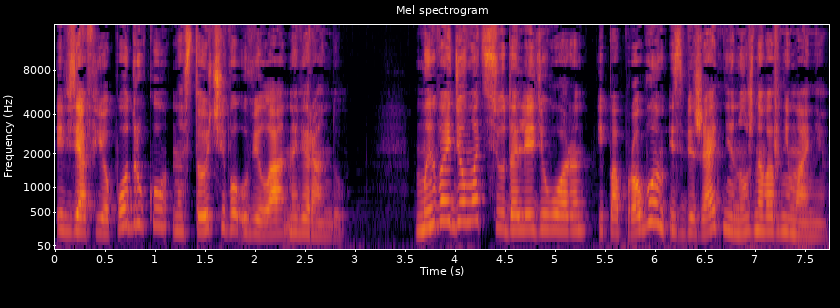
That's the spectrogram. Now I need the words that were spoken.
и, взяв ее под руку, настойчиво увела на веранду. Мы войдем отсюда, леди Уоррен, и попробуем избежать ненужного внимания».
